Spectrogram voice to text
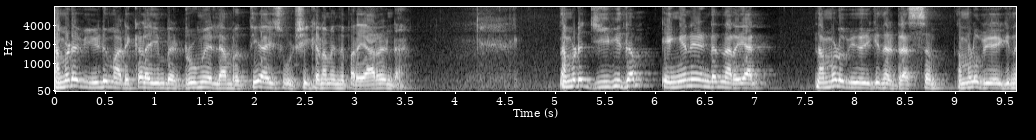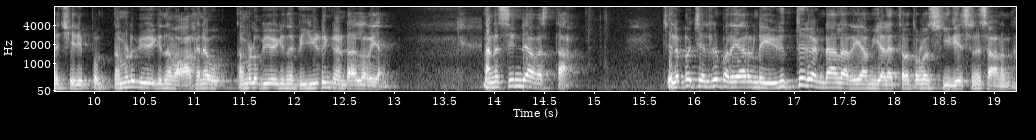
നമ്മുടെ വീടും അടുക്കളയും ബെഡ്റൂമും എല്ലാം വൃത്തിയായി സൂക്ഷിക്കണമെന്ന് പറയാറുണ്ട്. നമ്മുടെ ജീവിതം എങ്ങനെയുണ്ടെന്നറിയാൻ നമ്മൾ ഉപയോഗിക്കുന്ന ഡ്രസ്സും നമ്മൾ ഉപയോഗിക്കുന്ന ചെരുപ്പും നമ്മൾ ഉപയോഗിക്കുന്ന വാഹനവും നമ്മൾ ഉപയോഗിക്കുന്ന വീടും കണ്ടാൽ അറിയാം. മനസ്സിന്റെ അവസ്ഥ. ചിലപ്പോൾ ചിലർ പറയാറുണ്ട് എഴുത്ത് കണ്ടാൽ അറിയാം ഇയാൾ എത്രത്തോളം സീരിയസ്നെസ് ആണെന്ന്.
